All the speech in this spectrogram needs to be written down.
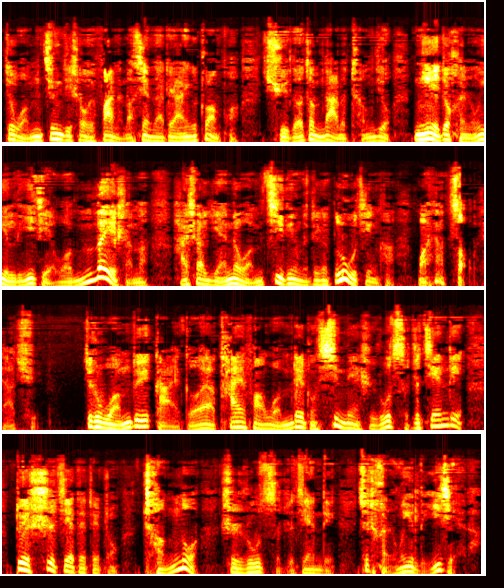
就我们经济社会发展到现在这样一个状况，取得这么大的成就，你也就很容易理解我们为什么还是要沿着我们既定的这个路径哈往下走下去。就是我们对于改革呀、开放，我们这种信念是如此之坚定，对世界的这种承诺是如此之坚定，这是很容易理解的。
